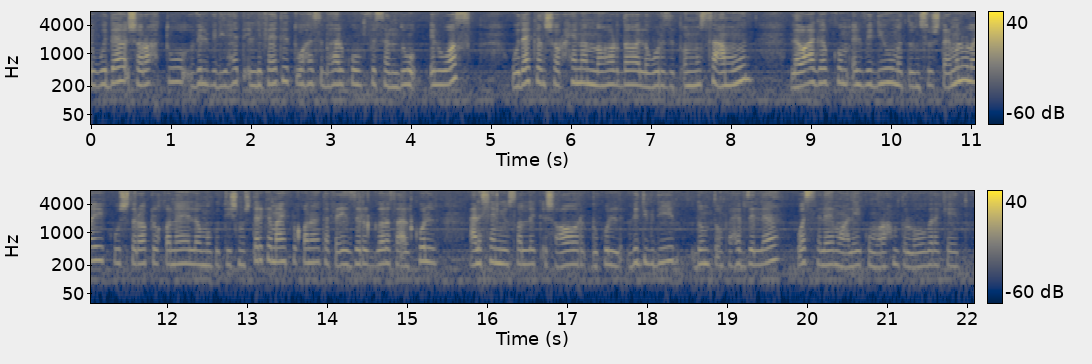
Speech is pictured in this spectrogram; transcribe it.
وده شرحته في الفيديوهات اللي فاتت وهسيبها لكم في صندوق الوصف. وده كان شرحنا النهاردة لغرزة النص عمود لو عجبكم الفيديو ما تنسوش تعملوا لايك واشتراك للقناة. لو ما كنتيش مشتركة معي في القناة تفعيل زر الجرس على الكل علشان يوصلك إشعار بكل فيديو جديد. دمتم في حفظ الله. والسلام عليكم ورحمة الله وبركاته.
